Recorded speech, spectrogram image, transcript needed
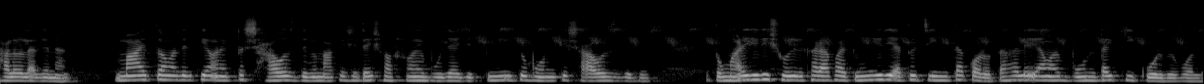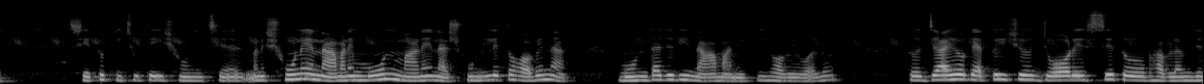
ভালো লাগে না। মাই তো আমাদেরকে অনেকটা সাহস দেবে। মাকে সেটাই সবসময় বোঝায় যে তুমিই তো বোনকে সাহস দেবে। তোমারই যদি শরীর খারাপ হয়, তুমি যদি এত চিন্তা করো তাহলে আমার বোনটাই কি করবে বলো? সে তো কিছুতেই শুনছে মানে শোনে না মানে মন মানে না, শুনলে তো হবে না। মনটা যদি না মানে কি হবে বলো? তো যাই হোক, এতই জ্বর এসছে তো ভাবলাম যে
